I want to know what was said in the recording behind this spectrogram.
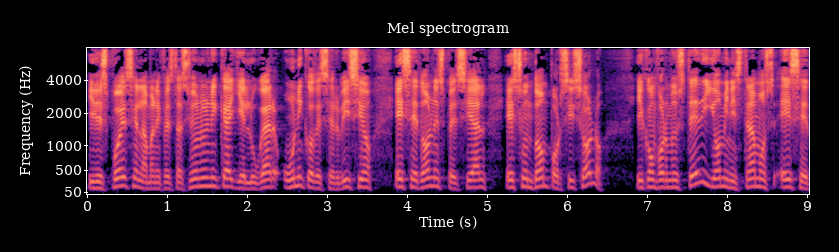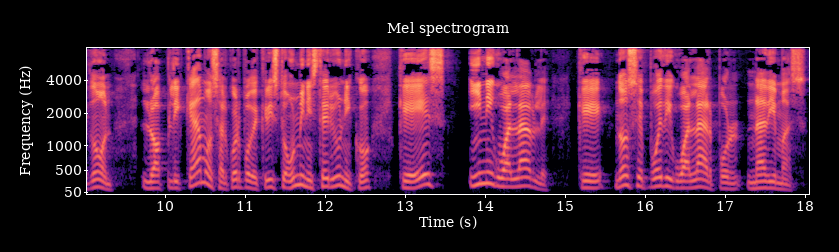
Y después, en la manifestación única y el lugar único de servicio, ese don especial es un don por sí solo. Y conforme usted y yo ministramos ese don, lo aplicamos al cuerpo de Cristo, un ministerio único que es inigualable, que no se puede igualar por nadie más.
